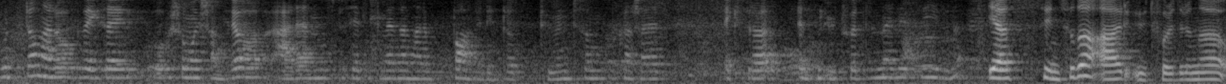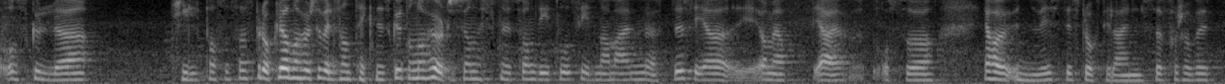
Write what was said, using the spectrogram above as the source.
hvordan er det å bevege seg over så mange sjangere, og er det noe spesielt med den her barnelitteraturen som kanskje er ekstra enten utfordrende eller givende? Jeg syns jo det er utfordrende å skulle tilpasse seg språklig. Og nå høres det veldig sånn teknisk ut, og nå hørtes jo nesten ut som de to sidene av meg møtes, i og med at jeg også Jeg har jo undervist i språktilegnelse for så vidt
